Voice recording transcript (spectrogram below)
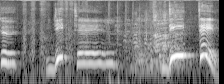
que, dit-elle, dit-elle.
